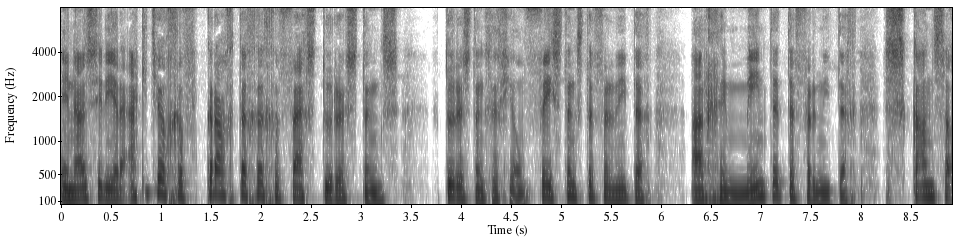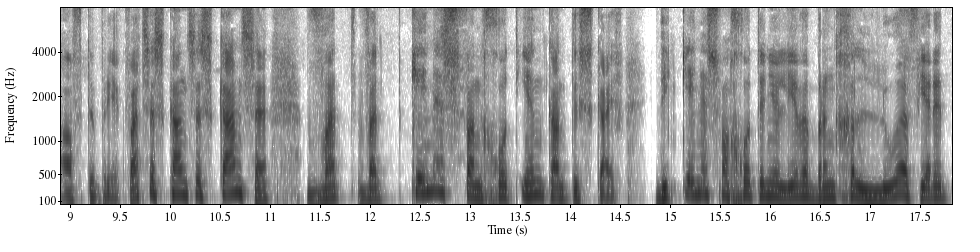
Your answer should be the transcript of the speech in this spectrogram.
En nou sê die Here, ek het jou kragtige gevegstoerustings toerusting gegee om vestings te vernietig, argumente te vernietig, skanse af te breek. Wat se skanse? Skanse wat wat kennis van God eenkant toe skuif. Die kennis van God in jou lewe bring geloof. Jy het dit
